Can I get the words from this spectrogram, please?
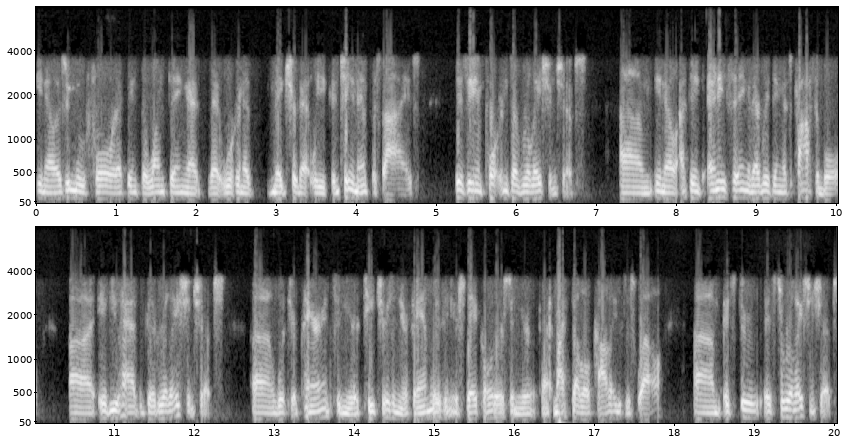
you know as we move forward, I think the one thing that that we're going to make sure that we continue to emphasize is the importance of relationships. Um, you know, I think anything and everything is possible uh, if you have good relationships uh, with your parents and your teachers and your families and your stakeholders and your my fellow colleagues as well. Um, it's through it's through relationships.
